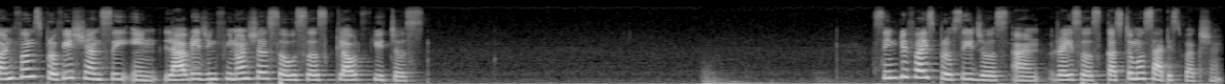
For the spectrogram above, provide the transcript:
Confirms proficiency in leveraging financial services cloud features. Simplifies procedures and raises customer satisfaction.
